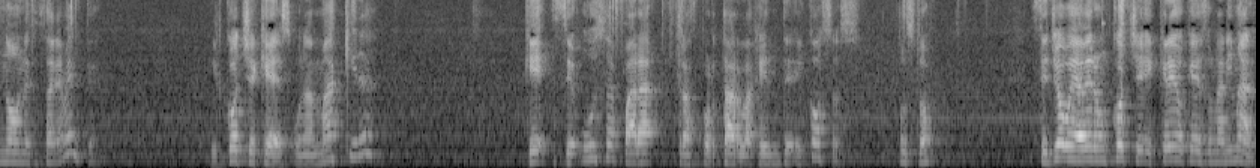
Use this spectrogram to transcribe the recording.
No necesariamente. ¿El coche qué es? Una máquina que se usa para transportar la gente y cosas. Justo. Si yo voy a ver un coche y creo que es un animal,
